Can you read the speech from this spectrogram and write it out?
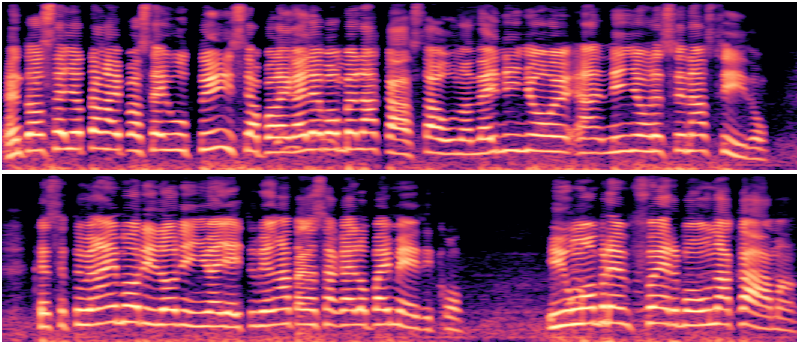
Entonces ellos están ahí para hacer justicia, para darle bomba en la casa a uno, donde hay niños, eh, niños recién nacidos, que se estuvieran ahí morir los niños allá y tuvieran hasta que sacarlos para el médico, y un hombre enfermo en una cama.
